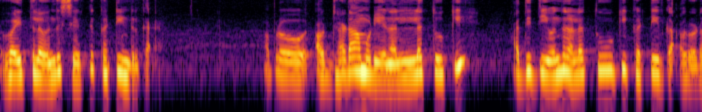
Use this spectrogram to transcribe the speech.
வயிற்றில் வந்து சேர்த்து கட்டின்னு இருக்கார் அப்புறம் அவர் ஜடாமுடியை நல்லா தூக்கி அதித்தி வந்து நல்லா தூக்கி கட்டியிருக்கா. அவரோட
